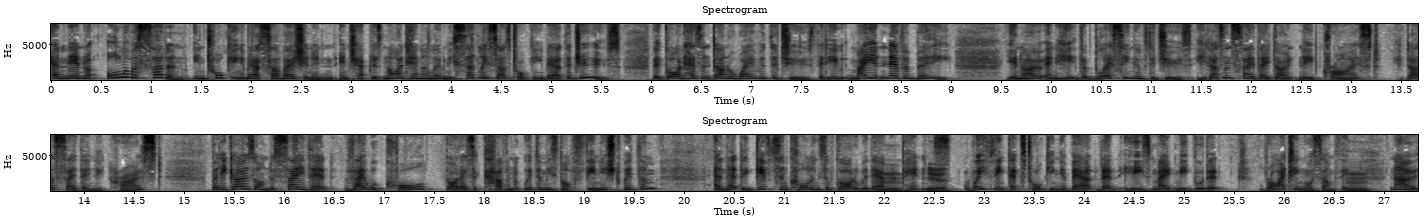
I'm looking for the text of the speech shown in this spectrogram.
And then all of a sudden, in talking about salvation in, in chapters 9, 10, and 11, he suddenly starts talking about the Jews, that God hasn't done away with the Jews, that he may it never be, you know, and he, the blessing of the Jews. He doesn't say they don't need Christ, he does say they need Christ, but he goes on to say that they were called, God has a covenant with them, he's not finished with them. And that the gifts and callings of God are without mm, repentance. yeah. We think that's talking about that He's made me good at writing or something. Mm. No,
